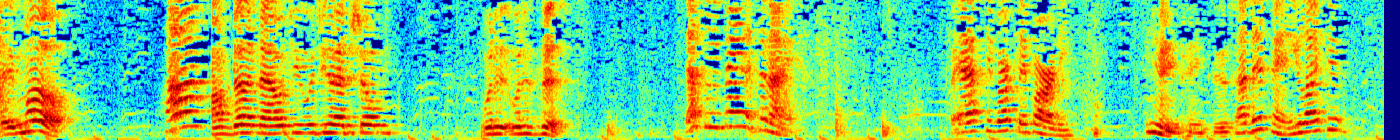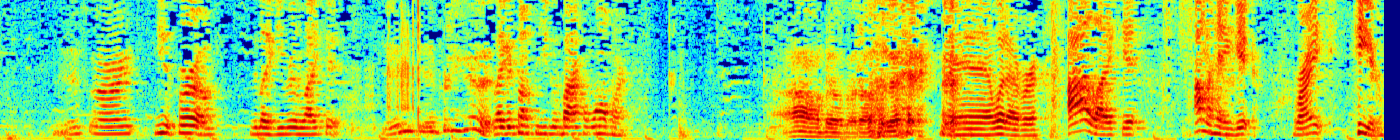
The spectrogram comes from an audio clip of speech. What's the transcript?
Hey Mo, Huh? I'm done now. What you what you had to show me? What is what is this? That's what we painted tonight. For Ashley's birthday party. You didn't paint this. I did paint. it. You like it? It's alright. You for real? You like you really like it? Yeah, you did pretty good. Like it's something you can buy from Walmart. I don't know about all that. Man, whatever. I like it. I'ma hang it right here.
